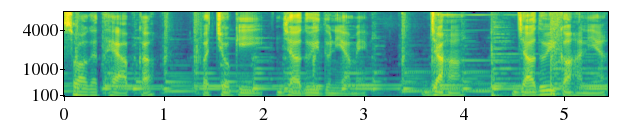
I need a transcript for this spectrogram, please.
स्वागत है आपका बच्चों की जादुई दुनिया में, जहाँ जादुई कहानियाँ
